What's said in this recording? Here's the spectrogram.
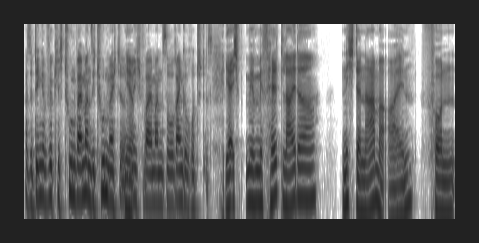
also Dinge wirklich tun, weil man sie tun möchte und ja. nicht, weil man so reingerutscht ist. Ja, ich, mir, mir fällt leider nicht der Name ein von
